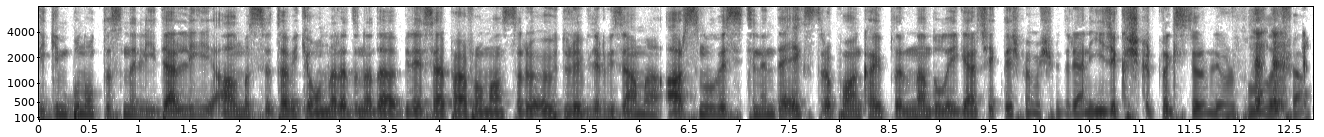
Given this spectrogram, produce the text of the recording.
ligin bu noktasında liderliği alması tabii ki onlar adına da bireysel performansları övdürebilir bize ama Arsenal ve City'nin de ekstra puan kayıplarından dolayı gerçekleşmemiş midir? Yani iyice kışkırtmak istiyorum Liverpool'ları şu an.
